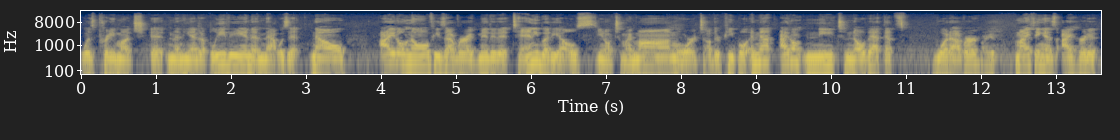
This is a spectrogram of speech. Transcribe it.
was pretty much it. And then he ended up leaving, and that was it. Now, I don't know if he's ever admitted it to anybody else, you know, to my mom or to other people, and that I don't need to know that. That's whatever. Right. My thing is, I heard it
